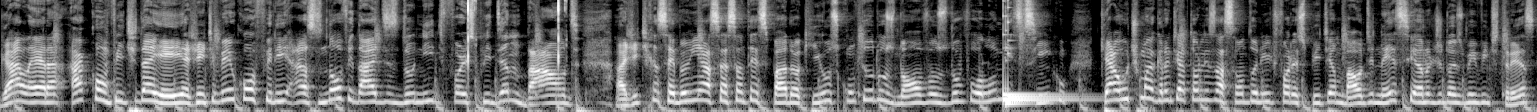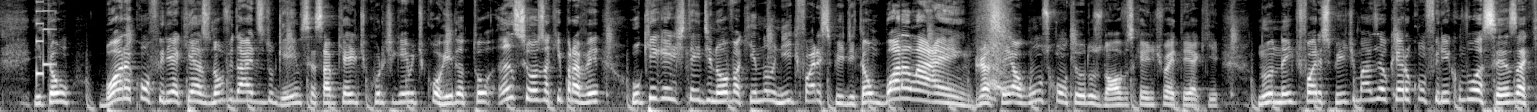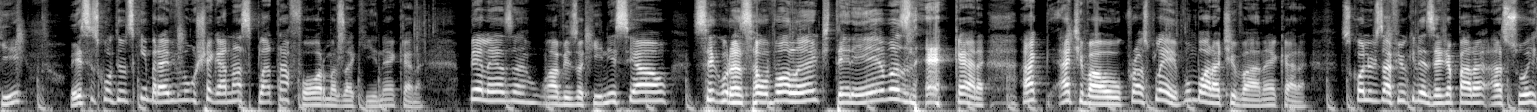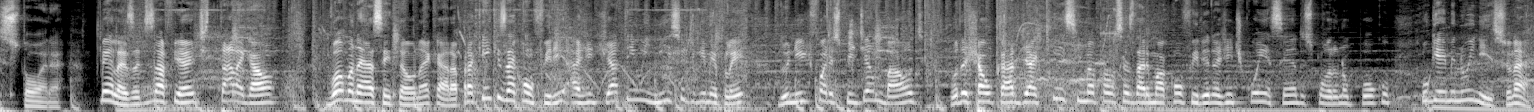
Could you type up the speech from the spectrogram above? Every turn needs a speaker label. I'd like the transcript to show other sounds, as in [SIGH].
Speaker 1: Galera, a convite da EA, a gente veio conferir as novidades do Need for Speed Unbound. A gente recebeu em acesso antecipado aqui os conteúdos novos do volume 5, que é a última grande atualização do Need for Speed Unbound nesse ano de 2023. Então, bora conferir aqui as novidades do game. Você sabe que a gente curte game de corrida, eu tô ansioso aqui para ver o que, que a gente tem de novo aqui no Need for Speed. Então, bora lá, hein? Já sei alguns conteúdos novos que a gente vai ter aqui no Need for Speed, mas eu quero conferir com vocês aqui esses conteúdos que em breve vão chegar nas plataformas aqui, né, cara? Beleza, um aviso aqui inicial, segurança ao volante, teremos, [LAUGHS] né, cara? Ativar o crossplay? Vambora ativar, né, cara? Escolha o desafio que deseja para a sua história. Beleza, desafiante, tá legal. Vamos nessa então, né, cara? Pra quem quiser conferir, a gente já tem o início de gameplay do Need for Speed Unbound. Vou deixar o card aqui em cima para vocês darem uma conferida, a gente conhecendo, explorando um pouco o game no início, né?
